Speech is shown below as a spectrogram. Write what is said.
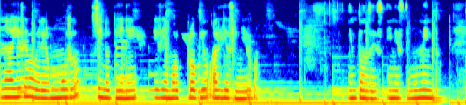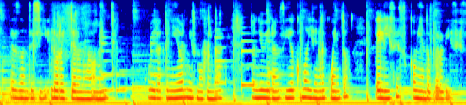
nadie se va a ver hermoso si no tiene ese amor propio hacia sí mismo. Entonces, en este momento es donde sí, lo reitero nuevamente, hubiera tenido el mismo final donde hubieran sido, como dice en el cuento, felices comiendo perdices.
